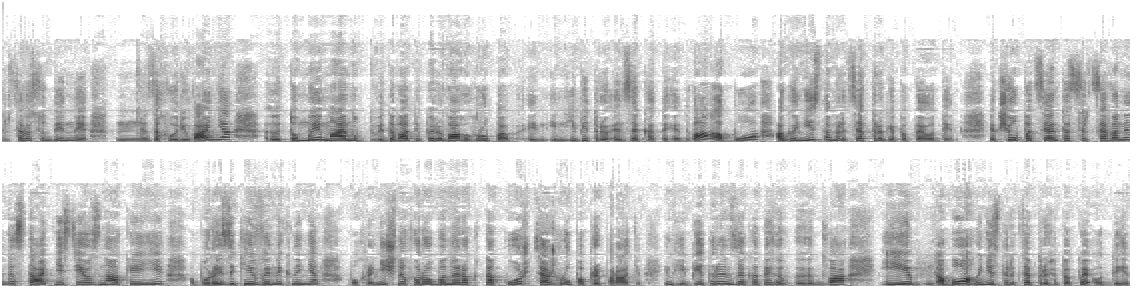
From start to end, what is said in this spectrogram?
серцево-судинні захворювання, е, то ми маємо віддавати перевагу групам ін- інгібіторів НЗКТГ2 або агоністам рецептора ГПП-1. Якщо у пацієнта серцева недостатність і ознаки її, або ризик її виникнення, або хронічна хвороба нирок, також ця ж група препаратів. Інгібітори НЗКТГ2 і, або агоністи рецептору ГПП-1.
